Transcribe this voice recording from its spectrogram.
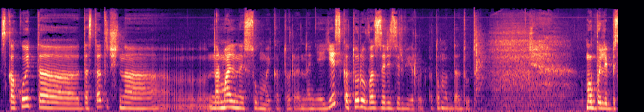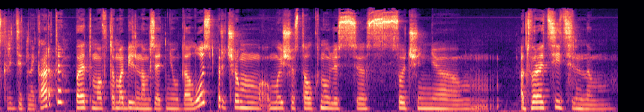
с какой-то достаточно э, нормальной суммой, которая на ней есть, которую вас зарезервируют, потом отдадут. Мы были без кредитной карты, поэтому автомобиль нам взять не удалось. Причем мы еще столкнулись с очень э, отвратительным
